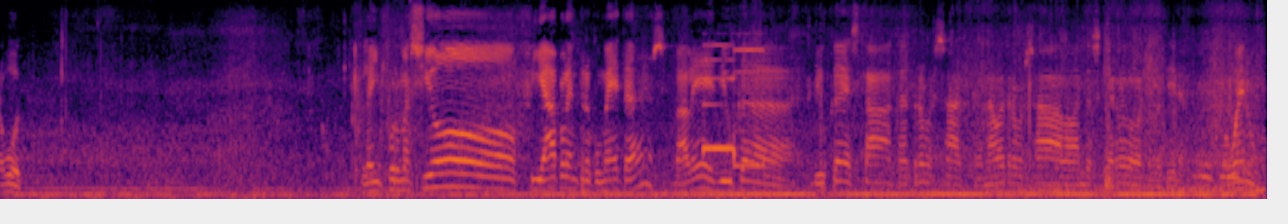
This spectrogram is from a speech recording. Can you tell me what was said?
Rebut. La informació fiable, entre cometes, vale, diu, que, diu que, està, que ha travessat, que anava a travessar a la banda esquerra de la carretera. Però bueno,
